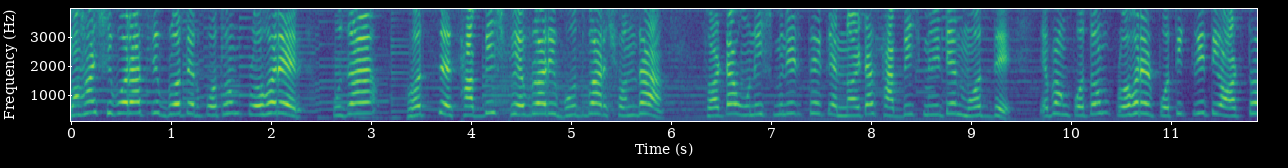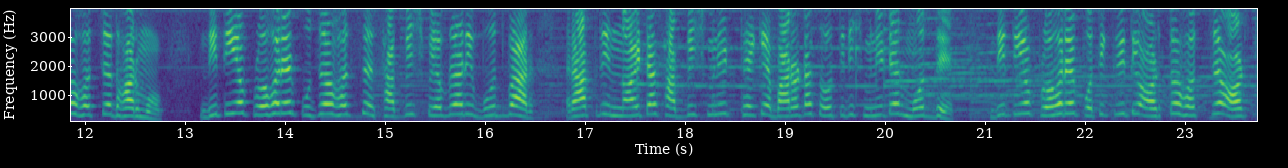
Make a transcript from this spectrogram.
মহাশিবরাত্রি ব্রতের প্রথম প্রহরের পূজা হচ্ছে ছাব্বিশ ফেব্রুয়ারি বুধবার সন্ধ্যা ছটা উনিশ মিনিট থেকে নয়টা ছাব্বিশ মিনিটের মধ্যে এবং প্রথম প্রহরের প্রতিকৃতি অর্থ হচ্ছে ধর্ম। দ্বিতীয় প্রহরের পুজো হচ্ছে ছাব্বিশ ফেব্রুয়ারি বুধবার রাত্রি নয়টা ছাব্বিশ মিনিট থেকে বারোটা চৌত্রিশ মিনিটের মধ্যে। দ্বিতীয় প্রহরের প্রতিকৃতি অর্থ হচ্ছে অর্থ।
